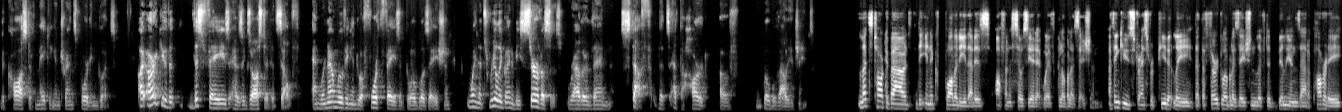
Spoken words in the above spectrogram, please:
the cost of making and transporting goods. I argue that this phase has exhausted itself, and we're now moving into a fourth phase of globalization when it's really going to be services rather than stuff that's at the heart of global value chains. Let's talk about the inequality that is often associated with globalization. I think you stressed repeatedly that the third globalization lifted billions out of poverty,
